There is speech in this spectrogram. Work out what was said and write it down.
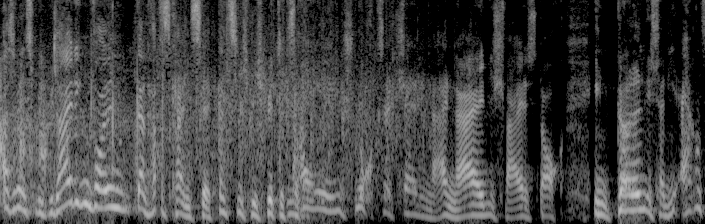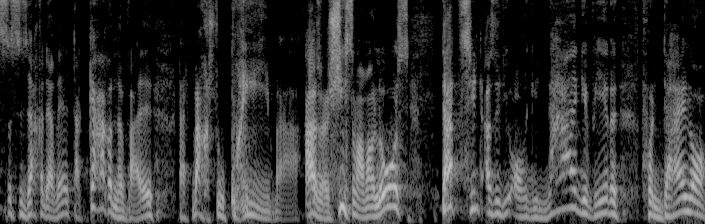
Also wenn Sie mich beleidigen wollen, dann hat es keinen Zweck. Dann ziehe ich mich bitte zurück. Nein, Schluchzelchen, nein, nein, ich weiß doch. In Köln ist ja die ernsteste Sache der Welt der Karneval. Das machst du prima. Also schießen wir mal los. Das sind also die Originalgewehre von deiner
